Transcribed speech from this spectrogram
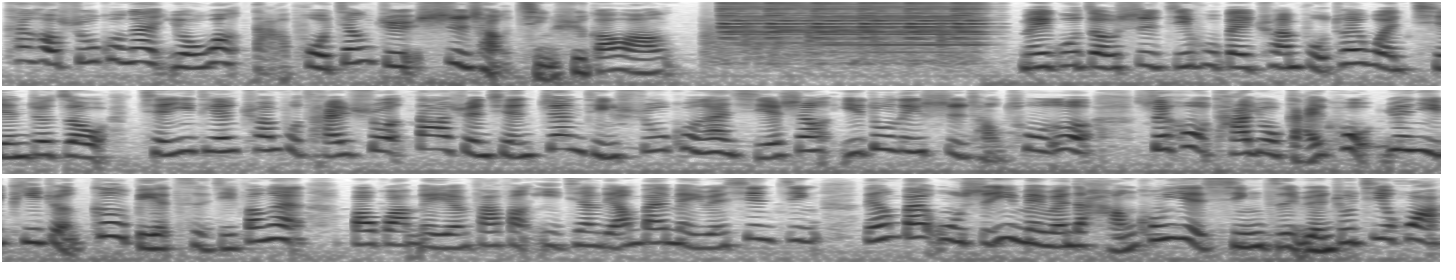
看好纾困案有望打破僵局，市场情绪高昂。美股走势几乎被川普推文牵着走。前一天，川普才说大选前暂停纾困案协商，一度令市场错愕。随后他又改口，愿意批准个别刺激方案，包括每人发放一千两百美元现金、两百五十亿美元的航空业薪资援助计划，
